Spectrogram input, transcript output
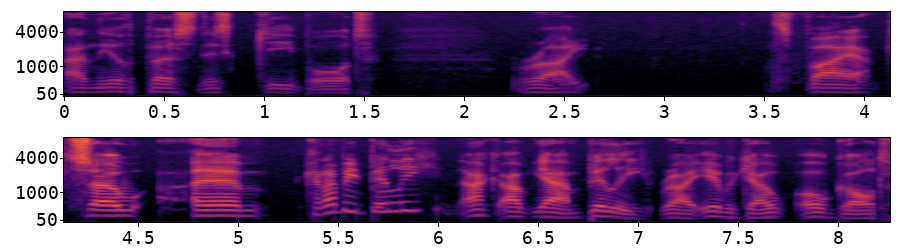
and the other person is keyboard. Right. It's fire. So, um, can I be Billy? I, I, yeah, I'm Billy. Right, here we go. Oh, God.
